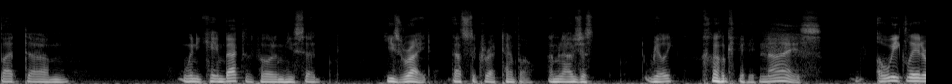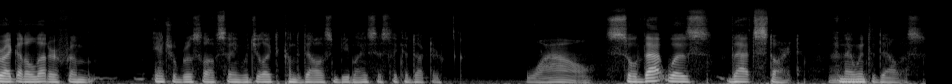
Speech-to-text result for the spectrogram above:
But um, when he came back to the podium, he said, "He's right. That's the correct tempo." I mean, I was just really okay. nice. A week later, I got a letter from Anshel Brusilow saying, "Would you like to come to Dallas and be my assistant conductor?" Wow. So that was that start, and I went to Dallas.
